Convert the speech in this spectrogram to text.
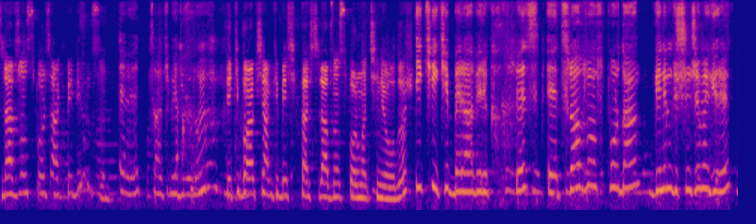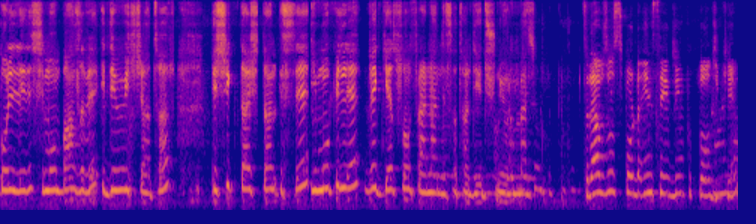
Trabzonspor takip ediyor musun? Evet takip ediyorum. Peki bu akşamki Beşiktaş-Trabzonspor maçı ne olur? 2-2 berabere kalırız. E, Trabzonspor'dan benim düşünceme göre golleri Simon Banza ve Edin Vici atar. Beşiktaş'tan ise Immobile ve Gerson Fernandes atar diye düşünüyorum ben. Trabzonspor'da en sevdiğin futbolcu kim?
